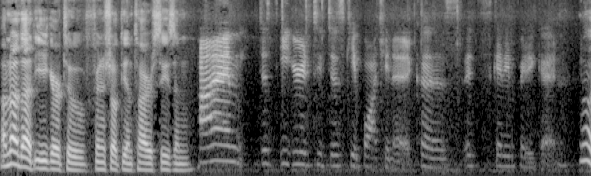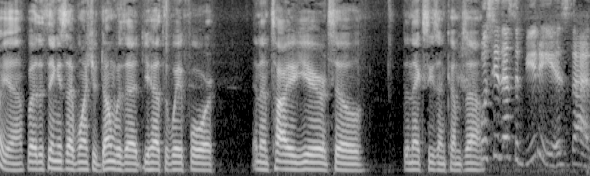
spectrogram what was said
I'm not that eager to finish up the entire season. I'm just eager to just keep watching it because it's getting pretty good. Oh yeah, but the thing is that once you're done with that, you have to wait for an entire year until the next season comes out. Well, see, that's the beauty is that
